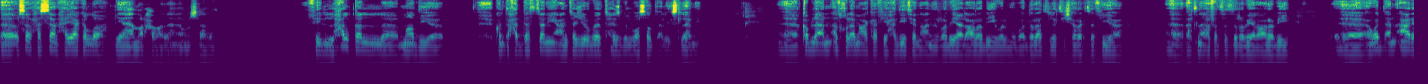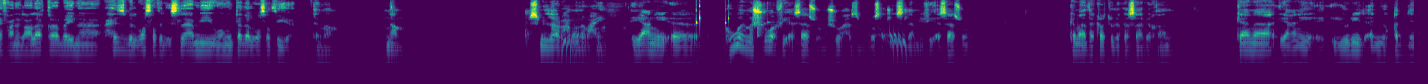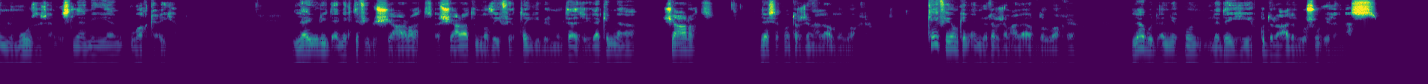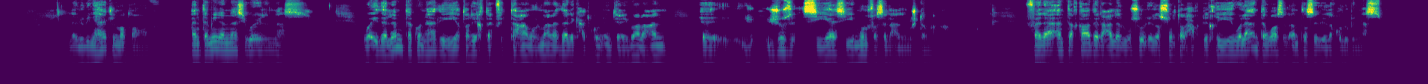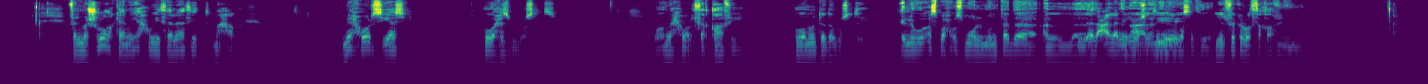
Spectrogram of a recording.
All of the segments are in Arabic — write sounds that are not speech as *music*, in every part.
آه، أستاذ حسان حياك الله. يا مرحبا أهلا وسهلا. في الحلقة الماضية كنت حدثتني عن تجربة حزب الوسط الإسلامي. آه، قبل أن أدخل معك في حديث عن الربيع العربي والمبادرات التي شاركت فيها آه، أثناء فترة الربيع العربي أود أن أعرف عن العلاقة بين حزب الوسط الإسلامي ومنتدى الوسطية. تمام. نعم. بسم الله الرحمن الرحيم. يعني هو المشروع في أساسه مشروع حزب الوسط الإسلامي في أساسه. كما ذكرت لك سابقا كان يعني يريد أن يقدم نموذجا اسلاميا واقعيا. لا يريد أن يكتفي بالشعارات الشعارات النظيفة الطيبة الممتازة لكنها شعارات ليست مترجمة على أرض الواقع. كيف يمكن أن يترجم على أرض الواقع؟ لابد أن يكون لديه قدرة على الوصول إلى الناس. لأنه بنهاية المطاف أنت من الناس وإلى الناس. وإذا لم تكن هذه هي طريقتك في التعامل معنى ذلك حتكون أنت عبارة عن آه، جزء سياسي منفصل عن المجتمع. فلا أنت قادر على الوصول إلى السلطة الحقيقية ولا أنت واصل أن تصل إلى قلوب الناس. فالمشروع كان يحوي ثلاثة محاور. محور سياسي هو حزب الوسط. ومحور ثقافي هو منتدى الوسطية. اللي هو أصبح اسمه المنتدى العالمي, الوسطية الوسطيه للفكر والثقافة.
